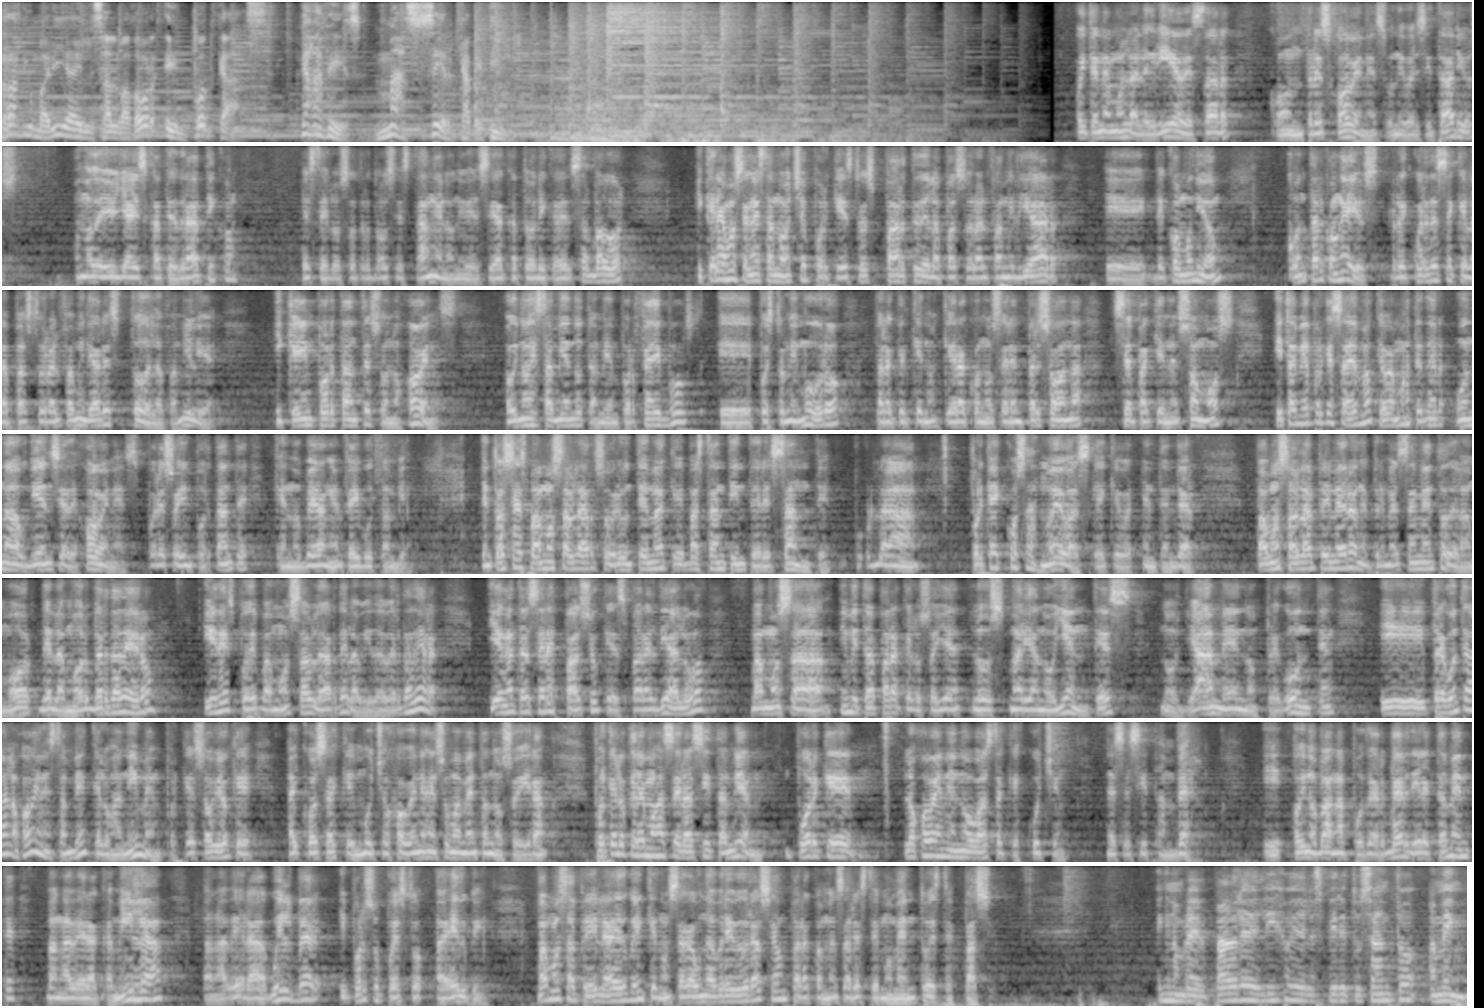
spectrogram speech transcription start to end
Radio María El Salvador en podcast, cada vez más cerca de ti. Hoy tenemos la alegría de estar con tres jóvenes universitarios. Uno de ellos ya es catedrático, este, los otros dos están en la Universidad Católica de El Salvador. Y queremos en esta noche, porque esto es parte de la pastoral familiar eh, de comunión, contar con ellos. Recuérdese que la pastoral familiar es toda la familia y qué importantes son los jóvenes. Hoy nos están viendo también por Facebook, he puesto mi muro para que el que nos quiera conocer en persona sepa quiénes somos y también porque sabemos que vamos a tener una audiencia de jóvenes. Por eso es importante que nos vean en Facebook también. Entonces vamos a hablar sobre un tema que es bastante interesante por la, porque hay cosas nuevas que hay que entender. Vamos a hablar primero en el primer segmento del amor, del amor verdadero y después vamos a hablar de la vida verdadera. Y en el tercer espacio, que es para el diálogo, vamos a invitar para que los, los mariano oyentes nos llamen, nos pregunten y pregunten a los jóvenes también, que los animen, porque es obvio que hay cosas que muchos jóvenes en su momento no se oirán. ¿Por qué lo queremos hacer así también? Porque los jóvenes no basta que escuchen, necesitan ver. Y hoy nos van a poder ver directamente, van a ver a Camila, van a ver a Wilber y por supuesto a Edwin. Vamos a pedirle a Edwin que nos haga una breve oración para comenzar este momento, este espacio. En nombre del Padre, del Hijo y del Espíritu Santo. Amén.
